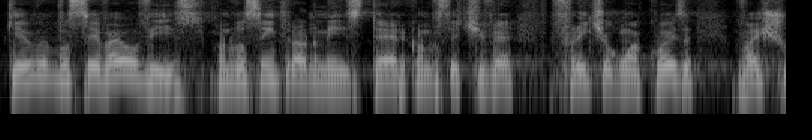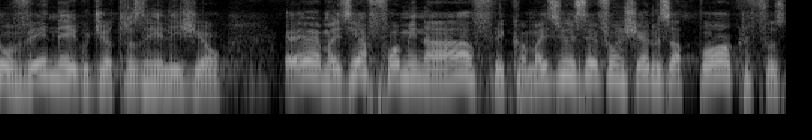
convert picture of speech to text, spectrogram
Porque você vai ouvir isso. Quando você entrar no ministério, quando você estiver frente a alguma coisa, vai chover nego de outras religiões. É, mas e a fome na África? Mas e os evangelhos apócrifos?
